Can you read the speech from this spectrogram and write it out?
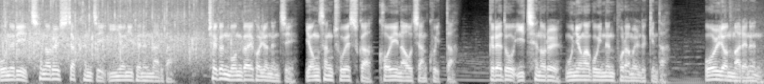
오늘이 채널을 시작한 지 2년이 되는 날이다. 최근 뭔가에 걸렸는지 영상 조회수가 거의 나오지 않고 있다. 그래도 이 채널을 운영하고 있는 보람을 느낀다. 올 연말에는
